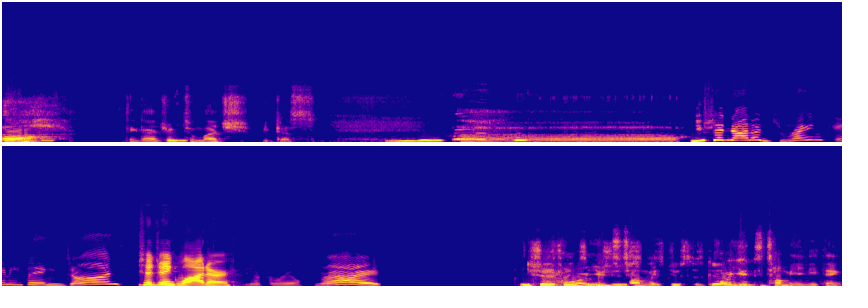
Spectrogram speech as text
Oh, I think I drink too much because. uh, You should not have drank anything, John. You should drink water. Yeah, for real. Right. You should have Who drank are some you to juice. tell me? Because juice is who are good. you to tell me anything?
